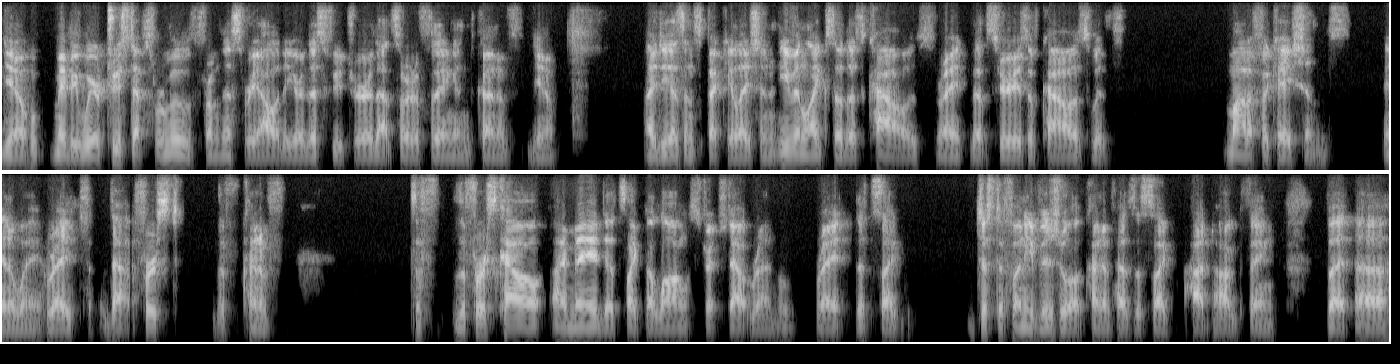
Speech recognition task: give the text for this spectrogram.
you know, maybe we're two steps removed from this reality or this future or that sort of thing, and kind of you know, ideas and speculation. Even like so, those cows, right? That series of cows with modifications in a way, right? That first, the kind of the the first cow I made, it's like the long stretched out run, right? That's like just a funny visual. It kind of has this like hot dog thing, but uh,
